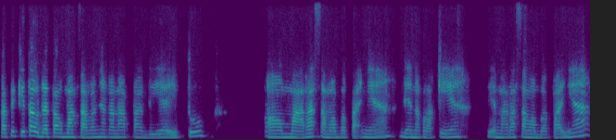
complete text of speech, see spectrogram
tapi kita udah tahu masalahnya kenapa dia itu um, marah sama bapaknya, dia anak laki ya. Dia marah sama bapaknya,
